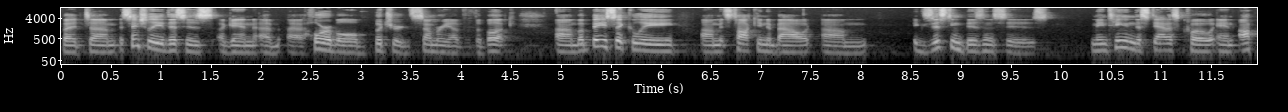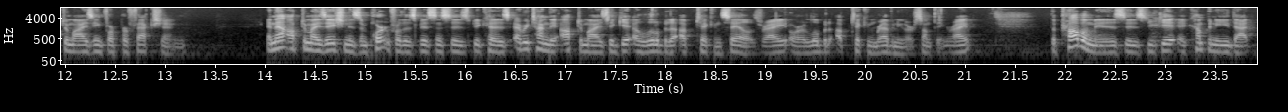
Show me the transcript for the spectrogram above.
but um, essentially, this is, again, a, a, horrible, butchered summary of the book. Um, but basically, um, it's talking about um, existing businesses maintaining the status quo and optimizing for perfection. And that optimization is important for those businesses because every time they optimize, they get a little bit of uptick in sales, right? Or a little bit of uptick in revenue or something, right? The problem is, is you get a company that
